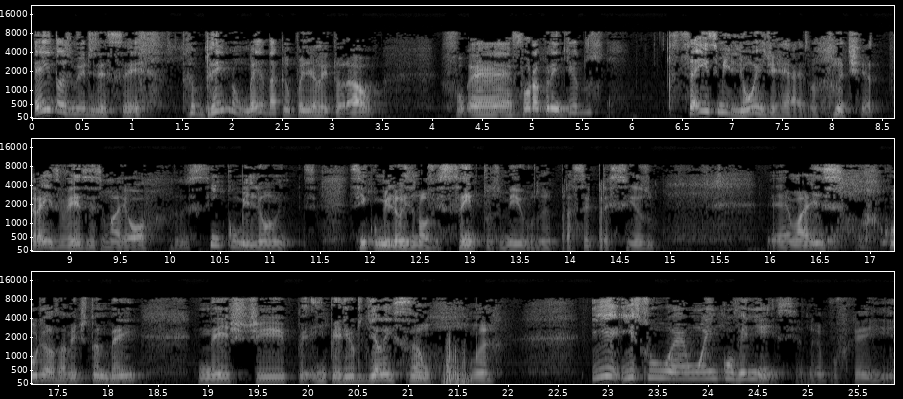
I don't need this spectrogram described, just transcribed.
em 2016, também no meio da campanha eleitoral, é, foram apreendidos 6 milhões de reais, uma quantia três vezes maior, 5 milhões, 5 milhões e 900 mil, né, para ser preciso. É, mas, curiosamente, também neste em período de eleição. Né? E isso é uma inconveniência, né? porque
